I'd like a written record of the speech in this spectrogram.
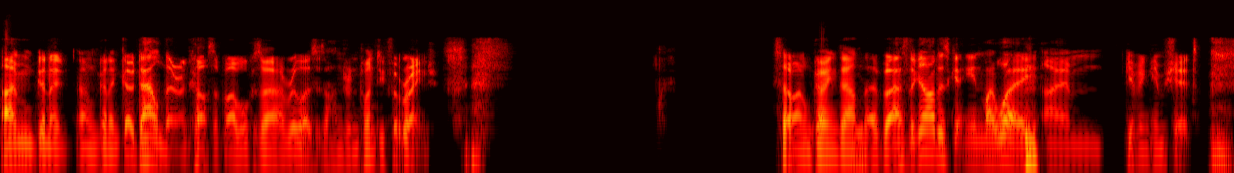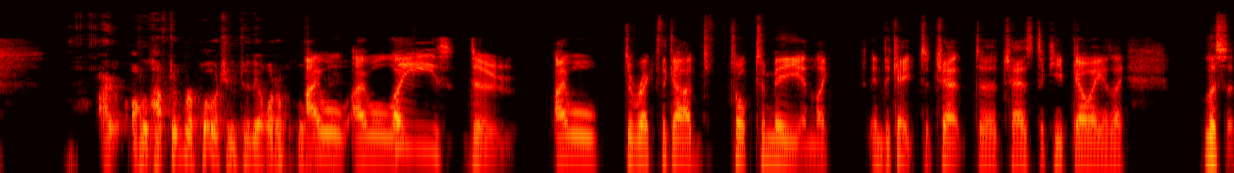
I'm gonna I'm gonna go down there and cast a fireball because I, I realize it's 120 foot range. so I'm going down there, but as the guard is getting in my way, hmm. I'm giving him shit. I, I'll have to report you to the audible. I will. I will like. Please do. I will direct the guard to talk to me and like indicate to chat to Chaz to keep going as I listen.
